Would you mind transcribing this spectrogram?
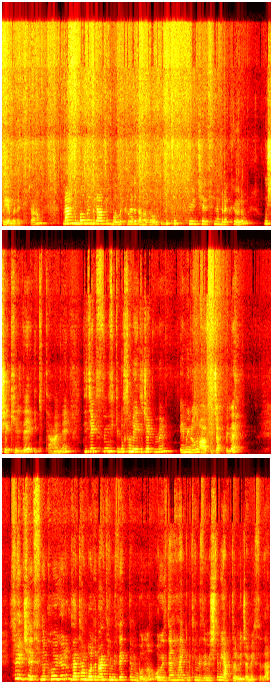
suya bırakacağım. Ben bu balığı birazcık balıkları daha doğrusu bir tek suyun içerisine bırakıyorum. Bu şekilde iki tane. Diyeceksiniz ki bu sana yetecek mi? Emin olun artacak bile. Suyun içerisine koyuyorum. Zaten bu arada ben temizlettim bunu. O yüzden herhangi bir temizleme işlemi yaptırmayacağım ekstra.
